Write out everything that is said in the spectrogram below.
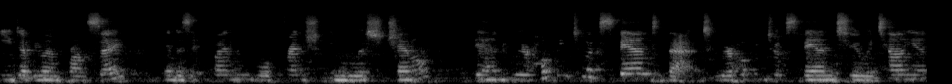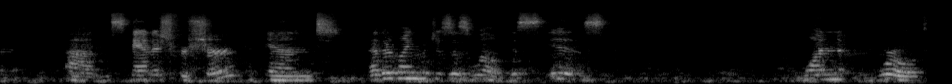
EWN Francais and it is a bilingual French English channel. and we're hoping to expand that. We're hoping to expand to Italian, um, Spanish for sure, and other languages as well. This is one world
